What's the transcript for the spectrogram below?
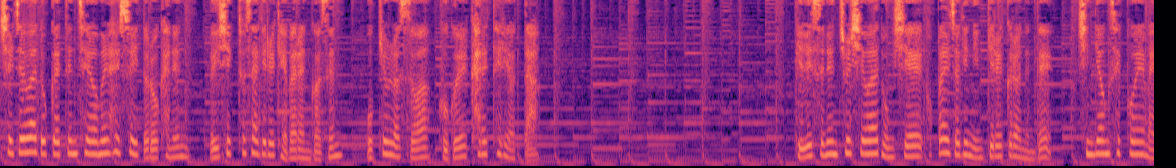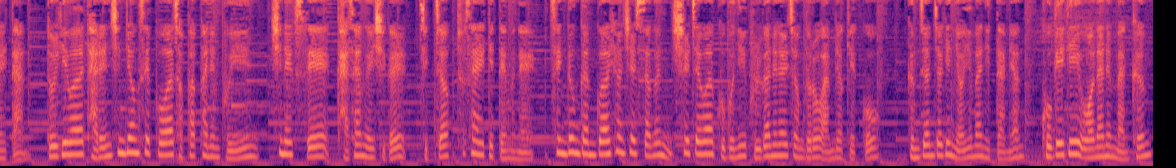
실제와 똑같은 체험을 할 수 있도록 하는 의식 투사기를 개발한 것은 오큘러스와 구글 카르텔이었다. 빌리스는 출시와 동시에 폭발적인 인기를 끌었는데 신경세포의 말단, 돌기와 다른 신경세포와 접합하는 부위인 시냅스의 가상의식을 직접 투사했기 때문에 생동감과 현실성은 실제와 구분이 불가능할 정도로 완벽했고 금전적인 여유만 있다면 고객이 원하는 만큼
